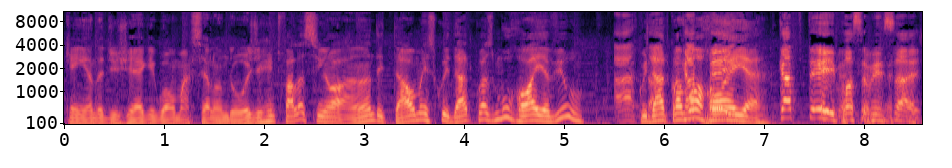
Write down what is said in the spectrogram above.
quem anda de jegue igual o Marcelo andou hoje, a gente fala assim, ó, anda e tal, mas cuidado com as murroias, viu? Ah, tá. Cuidado com a Captei. hemorroia. Captei vossa mensagem.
